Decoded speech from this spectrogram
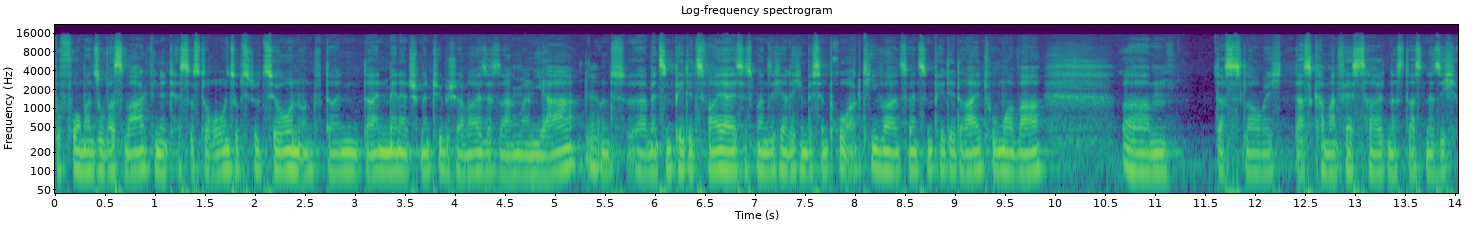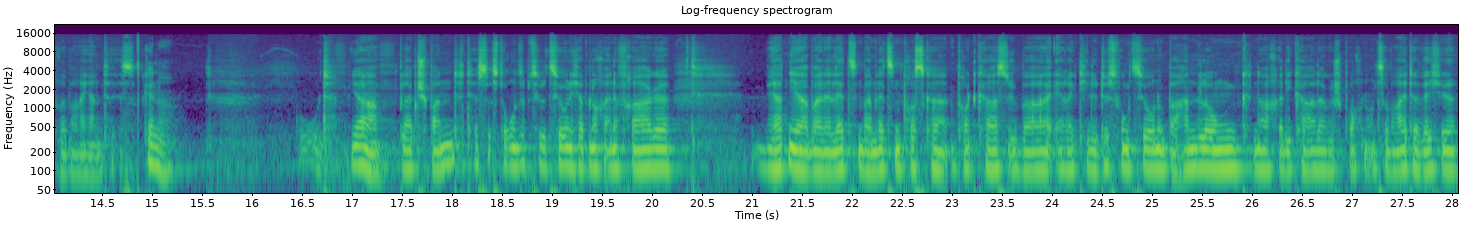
bevor man sowas wagt wie eine Testosteronsubstitution und dein, dein Management typischerweise sagen man ja. ja. Und äh, wenn es ein PT2er ist, ist man sicherlich ein bisschen proaktiver, als wenn es ein PT3-Tumor war. Ähm, das glaube ich, das kann man festhalten, dass das eine sichere Variante ist. Genau. Gut, ja, bleibt spannend, Testosteronsubstitution. Ich habe noch eine Frage. Wir hatten ja bei der letzten, beim letzten Podcast über erektile Dysfunktion und Behandlung nach Radikaler gesprochen und so weiter. Welche,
